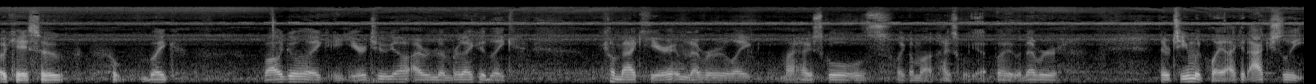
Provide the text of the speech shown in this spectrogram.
Okay, so like a while ago, like a year or two ago, I remembered I could like come back here and whenever like my high school's like I'm not in high school yet, but whenever their team would play, I could actually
